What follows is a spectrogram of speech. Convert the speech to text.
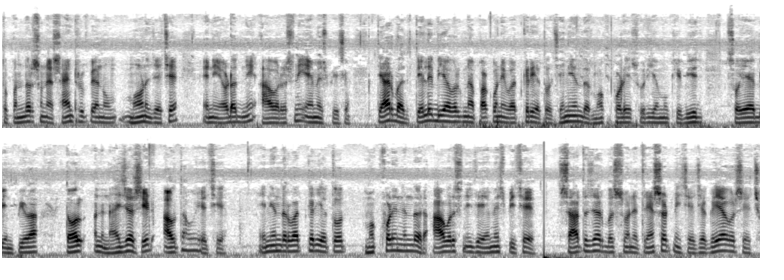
તો પંદરસો ને સાઠ રૂપિયાનું મણ જે છે, એની અડદની આ વર્ષની એમએસપી છે. ત્યારબાદ તેલીબિયા વર્ગના પાકોની વાત કરીએ, તો જેની અંદર મગફળી, સૂર્યમુખી, બીજ, સોયાબીન, પીળા, તલ અને નાઇજર સીડ આવતા હોઈએ છીએ એની અંદર વાત કરીએ, તો મગફળીની અંદર આ વર્ષની જે એમએસપી છે સાત હજાર બસો ને ત્રેસઠની છે, જે ગયા વર્ષે છ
